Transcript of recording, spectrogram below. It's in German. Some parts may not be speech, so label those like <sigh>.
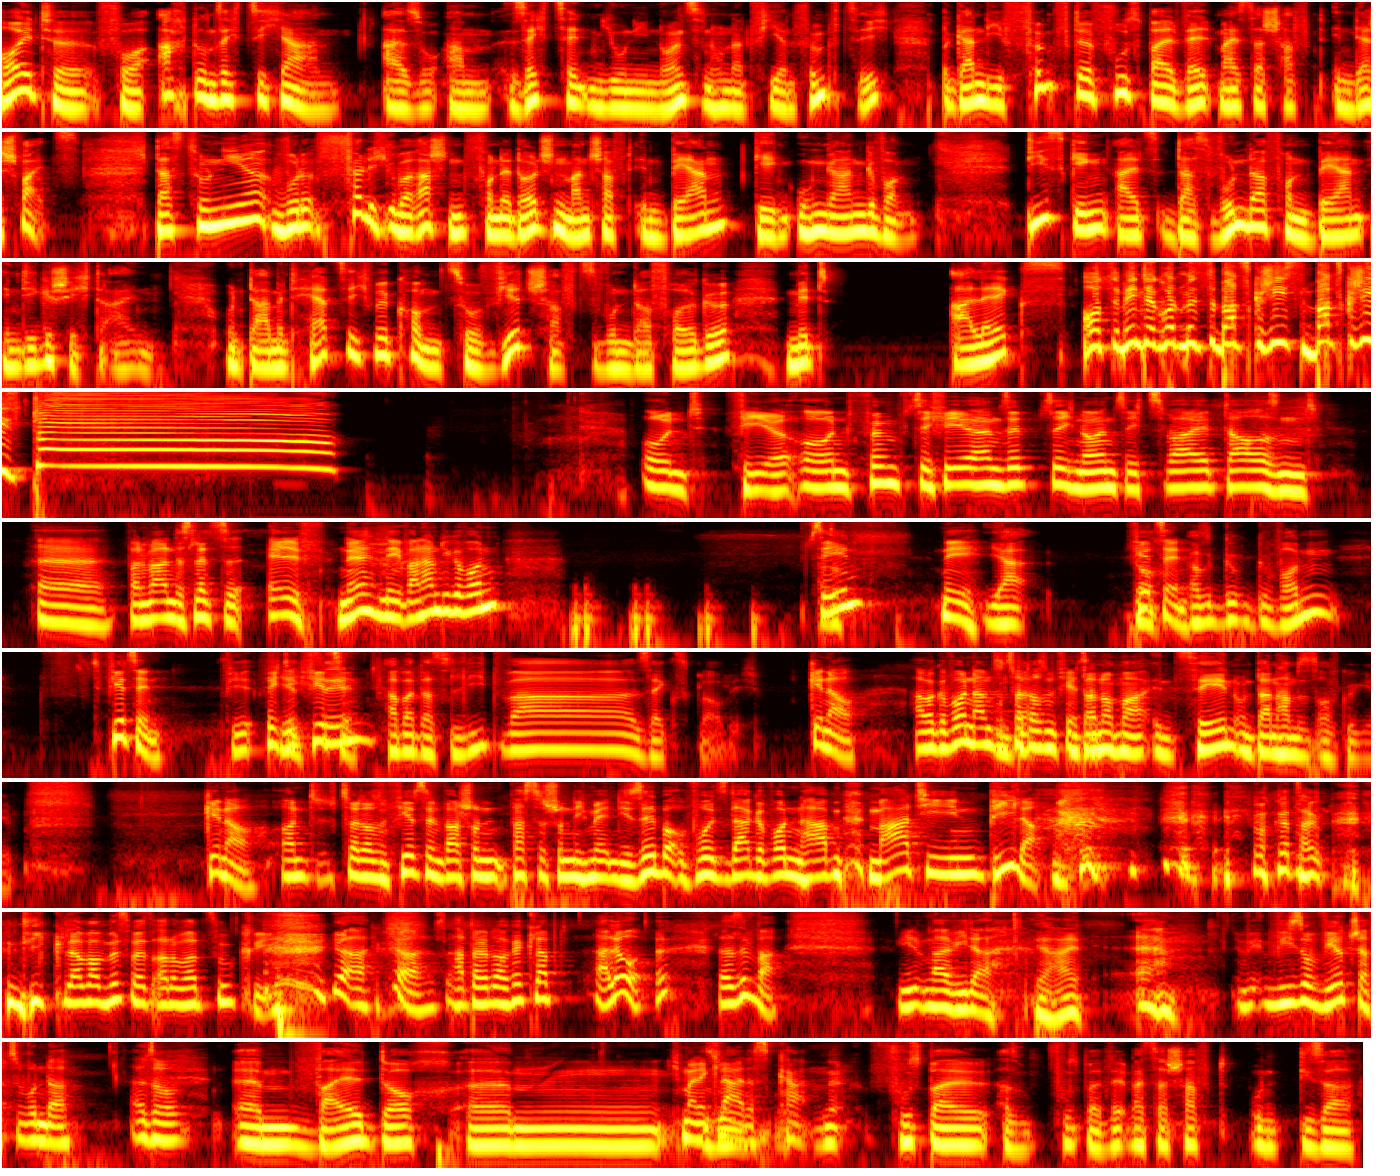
Heute vor 68 Jahren, also am 16. Juni 1954, begann die fünfte Fußball-Weltmeisterschaft in der Schweiz. Das Turnier wurde völlig überraschend von der deutschen Mannschaft in Bern gegen Ungarn gewonnen. Dies ging als das Wunder von Bern in die Geschichte ein. Und damit herzlich willkommen zur Wirtschaftswunderfolge mit Alex. Aus dem Hintergrund müsste Batzke schießen. Batzke schießt. Tor! Und 54, 74, 90, 2000. Äh, wann war denn das letzte? Elf, ne? Nee, wann haben die gewonnen? Zehn? Also, nee. Ja. 14. Doch, also gewonnen. 14. Vier, Richtig, 14, 14. Aber das Lied war sechs, glaube ich. Genau. Aber gewonnen haben sie und 2014. Da, und dann nochmal in 10 und dann haben sie es aufgegeben. Genau. Und 2014 war schon, passte schon nicht mehr in die Silber, obwohl sie da gewonnen haben. Martin Pieler. <laughs> ich wollte gerade sagen, die Klammer müssen wir jetzt auch nochmal zukriegen. Ja, ja, das hat doch noch geklappt. Hallo, da sind wir. Mal wieder. Ja, hi. Äh, wieso Wirtschaftswunder? Also. Ähm, weil doch. Ähm, ich meine, klar, so, das kam. Ne, Fußball, also Fußball-Weltmeisterschaft und dieser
